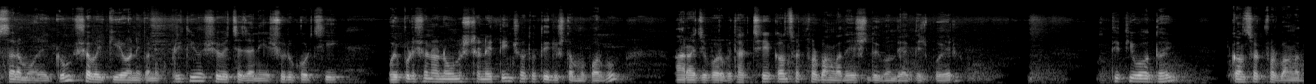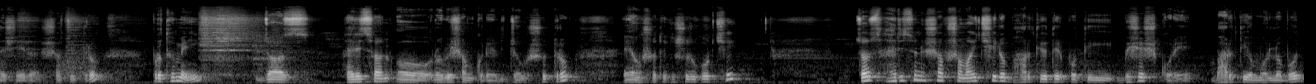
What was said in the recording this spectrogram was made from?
আসসালামু আলাইকুম। সবাইকে অনেক অনেক প্রীতি ও শুভেচ্ছা জানিয়ে শুরু করছি বই পরিচালনা অনুষ্ঠানের তিনশত তিরিশতম পর্ব। আর আজ পর্বে থাকছে কনসার্ট ফর বাংলাদেশ দুই বন্ধু, এক দেশ বইয়ের তৃতীয় অধ্যায়। কনসার্ট ফর বাংলাদেশের সচিত্র। প্রথমেই জজ হ্যারিসন ও রবিশঙ্করের যোগসূত্র। এই অংশ থেকে শুরু করছি। জর্জ হ্যারিসনের সব সময় ছিল ভারতীয়দের প্রতি বিশেষ করে ভারতীয় মূল্যবোধ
